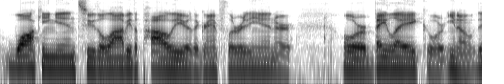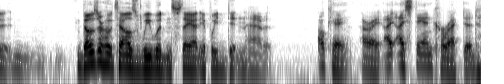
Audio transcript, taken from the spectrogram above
walking into the lobby of the Poly or the Grand Floridian or or Bay Lake or you know the, those are hotels we wouldn't stay at if we didn't have it. Okay, all right. I, I stand corrected.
